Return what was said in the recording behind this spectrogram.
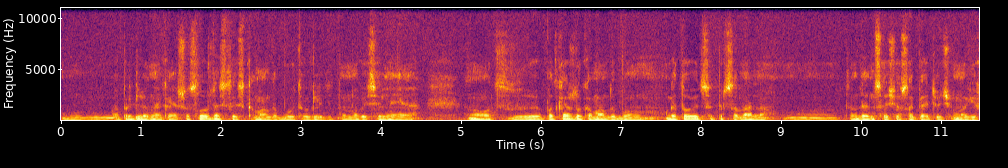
м, определенная, конечно, сложность. То есть команда будет выглядеть намного сильнее. Но вот э, под каждую команду будем готовиться персонально. М, Тенденция сейчас опять очень многих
